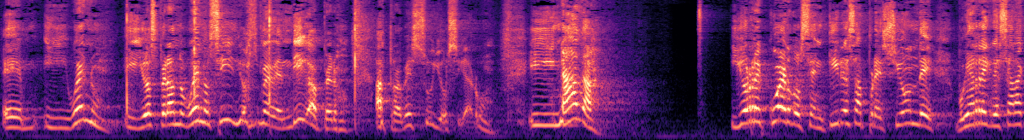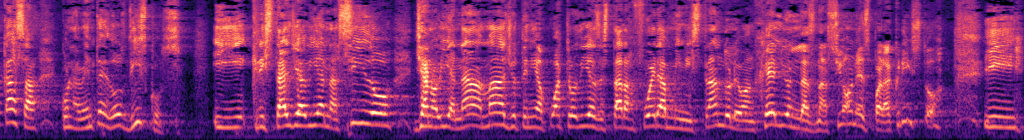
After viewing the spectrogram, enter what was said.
Eh, y bueno, y yo esperando, bueno, sí, Dios me bendiga, pero a través suyo, siervo. Y nada, y yo recuerdo sentir esa presión de voy a regresar a casa con la venta de dos discos. Y Cristal ya había nacido, ya no había nada más. Yo tenía cuatro días de estar afuera ministrando el Evangelio en las naciones para Cristo. Y,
